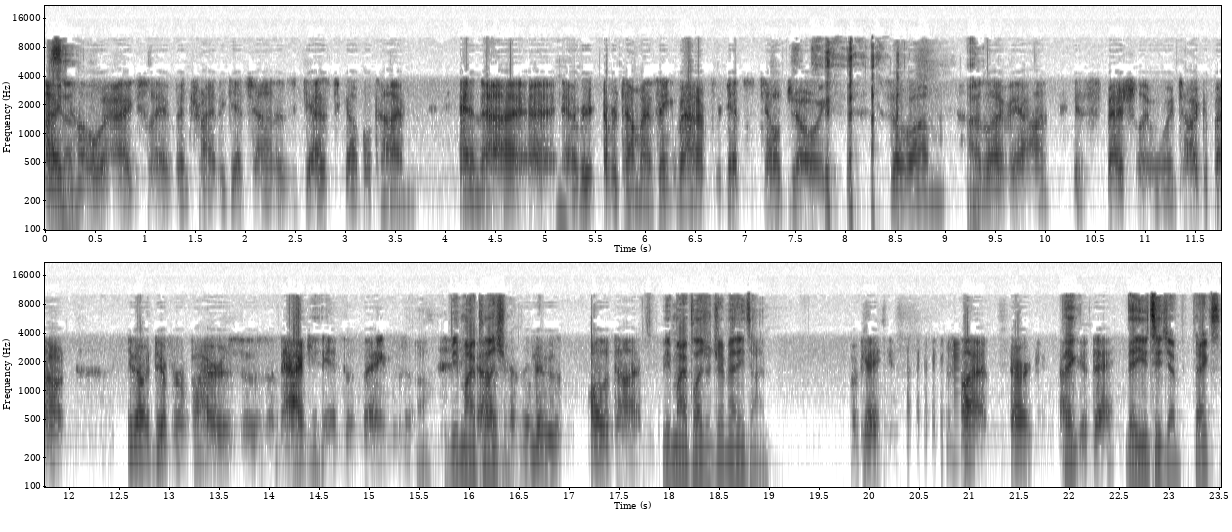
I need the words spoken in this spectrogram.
I so. know. Actually, I've been trying to get you on as a guest a couple times, and uh, every every time I think about it, I forget to tell Joey. so um, I'd love you on, especially when we talk about you know different viruses and hacking into things. It'd be my pleasure. In the news all the time. It'd be my pleasure, Jim. Anytime. Okay. Bye, Eric. Have Thank, a good day. Yeah, you too, Jim. Thanks.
